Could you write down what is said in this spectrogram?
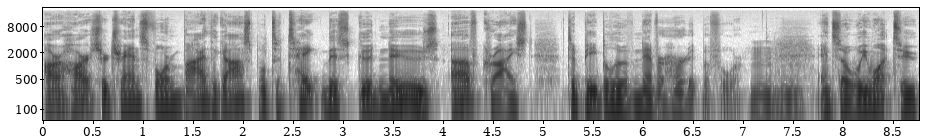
our hearts are transformed by the gospel to take this good news of Christ to people who have never heard it before. Mm-hmm. And so we want to,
